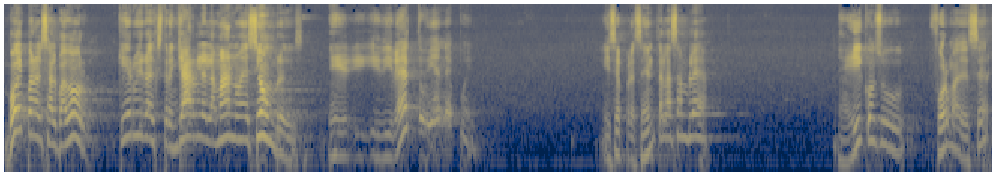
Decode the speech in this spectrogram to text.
voy para El Salvador, quiero ir a extrañarle la mano a ese hombre. Y, directo viene, pues. Y se presenta a la asamblea. Ahí con su forma de ser.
